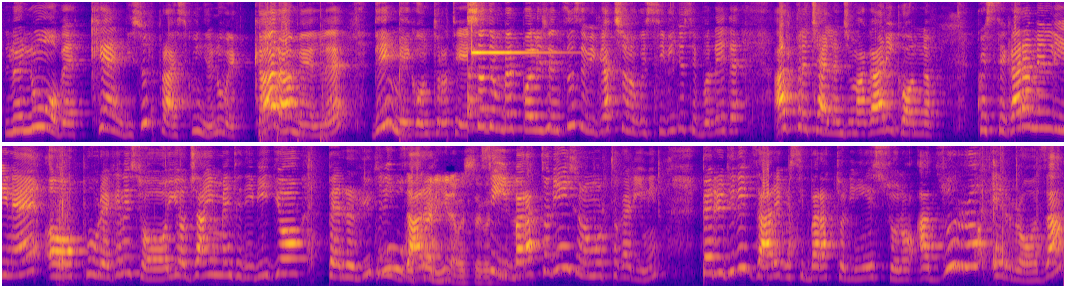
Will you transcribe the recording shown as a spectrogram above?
le nuove candy surprise, quindi le nuove caramelle dei me contro te. Lasciate un bel pollice in su se vi piacciono questi video, se volete altre challenge magari con queste caramelline oppure che ne so, io ho già in mente dei video per riutilizzare. Uh, carine queste Sì, cosine. i barattolini sono molto carini per riutilizzare questi barattolini che sono azzurro e rosa,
